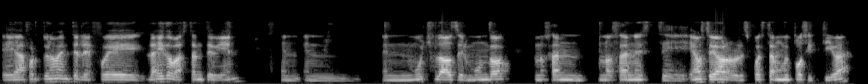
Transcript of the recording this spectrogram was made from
Eh, afortunadamente le fue, le ha ido bastante bien en, en, en muchos lados del mundo. Nos han, nos han, este, hemos tenido una respuesta muy positiva.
